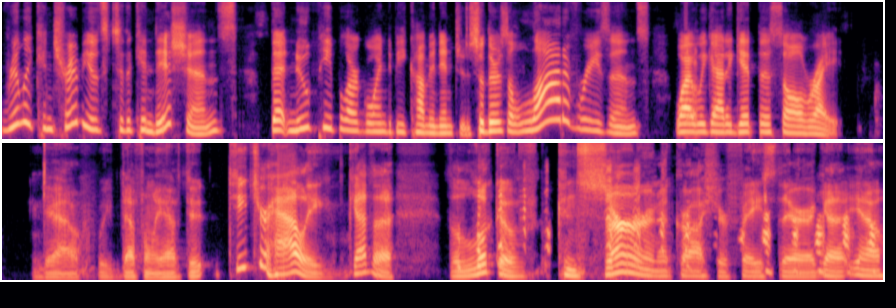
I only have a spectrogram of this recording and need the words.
really contributes to the conditions that new people are going to be coming into. So there's a lot of reasons why we got to get this all right. Yeah, we definitely have to. Teacher Hallie got the the look of concern across your face there. I got, you know,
